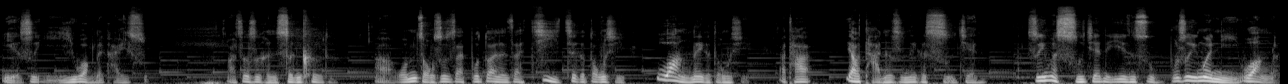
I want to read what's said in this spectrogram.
也是遗忘的开始。啊，这是很深刻的啊。我们总是在不断的在记这个东西，忘那个东西啊。他要谈的是那个时间，是因为时间的因素，不是因为你忘了。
